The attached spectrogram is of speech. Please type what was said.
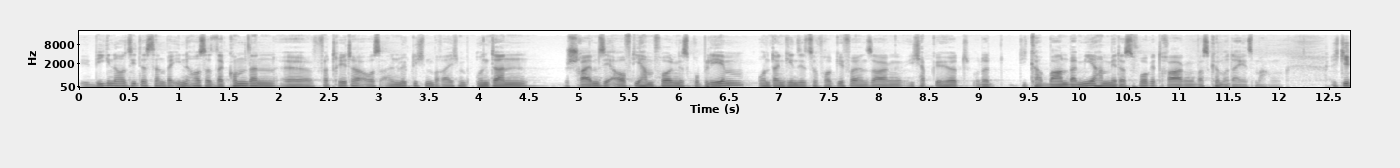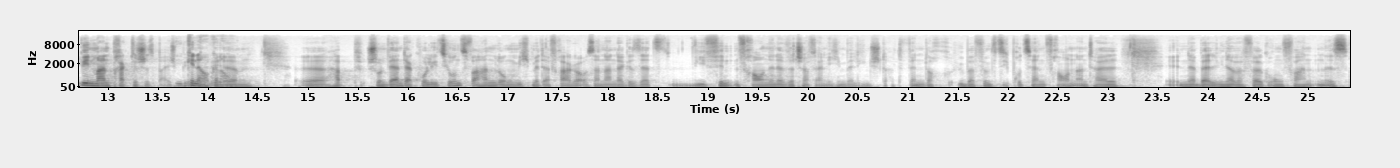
wie genau sieht das dann bei Ihnen aus? Also da kommen dann äh, Vertreter aus allen möglichen Bereichen und dann schreiben Sie auf, die haben folgendes Problem und dann gehen Sie zu Frau Giffey und sagen, ich habe gehört oder die waren bei mir, haben mir das vorgetragen, was können wir da jetzt machen? Ich gebe Ihnen mal ein praktisches Beispiel. Genau, genau. Ich ähm, äh, habe schon während der Koalitionsverhandlungen mich mit der Frage auseinandergesetzt, wie finden Frauen in der Wirtschaft eigentlich in Berlin statt? Wenn doch über 50 Prozent Frauenanteil in der Berliner Bevölkerung vorhanden ist,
